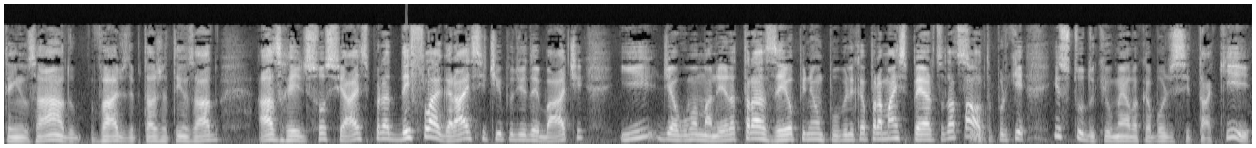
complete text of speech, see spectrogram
tem usado, vários deputados já têm usado as redes sociais para deflagrar esse tipo de debate e, de alguma maneira, trazer a opinião pública para mais perto da pauta. Porque isso tudo que o Melo acabou de citar aqui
